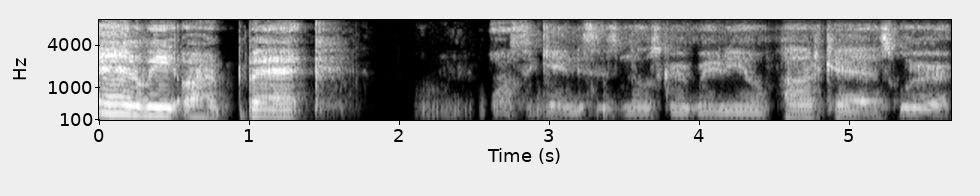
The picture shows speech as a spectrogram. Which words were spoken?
And we are back. Once again, this is No Script Radio podcast where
